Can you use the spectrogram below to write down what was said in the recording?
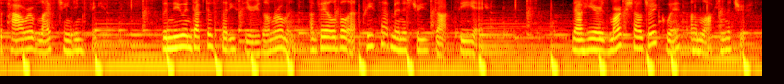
the Power of Life Changing Faith, the new inductive study series on Romans, available at preceptministries.ca. Now, here is Mark Sheldrake with Unlocking the Truth.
